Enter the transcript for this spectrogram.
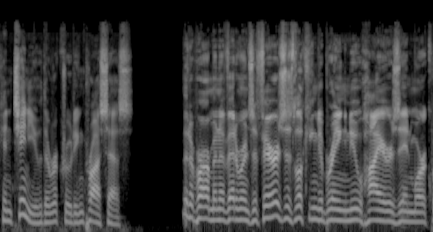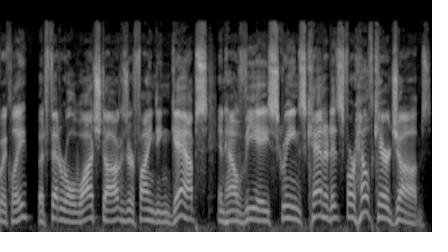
continue the recruiting process. The Department of Veterans Affairs is looking to bring new hires in more quickly, but federal watchdogs are finding gaps in how VA screens candidates for healthcare jobs,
